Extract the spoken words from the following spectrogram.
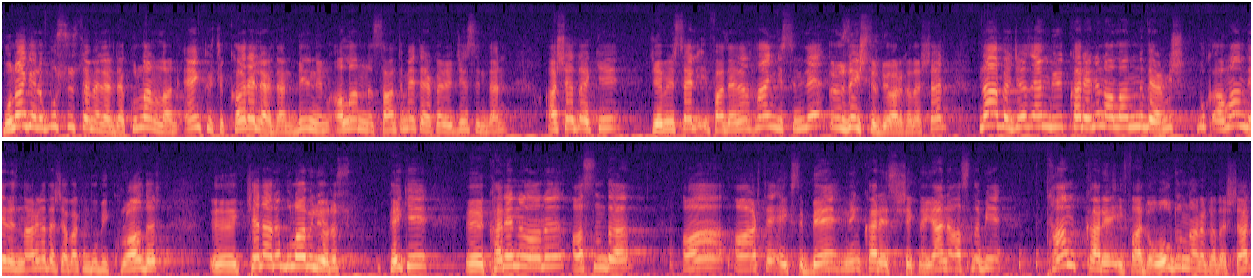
Buna göre bu süslemelerde kullanılan en küçük karelerden birinin alanını santimetre kare cinsinden aşağıdaki cebirsel ifadeden hangisiyle özdeştir diyor arkadaşlar. Ne yapacağız? En büyük karenin alanını vermiş. Bu alan verildiğinde arkadaşlar bakın bu bir kuraldır. Ee, kenarı bulabiliyoruz. Peki e, karenin alanı aslında a artı eksi b'nin karesi şeklinde. Yani aslında bir tam kare ifade olduğundan arkadaşlar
